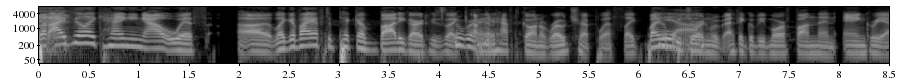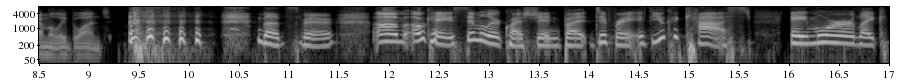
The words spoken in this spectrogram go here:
But I feel like hanging out with uh like if I have to pick a bodyguard who's like I'm gonna have to go on a road trip with, like Michael Yeah. B. Jordan would I think would be more fun than angry Emily Blunt. That's fair. Um, okay, similar question, but different. If you could cast a more like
